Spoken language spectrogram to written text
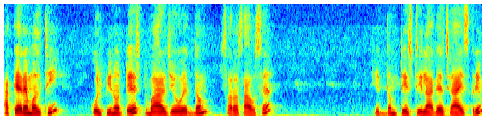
આ કેરેમલથી કુલ્ફીનો ટેસ્ટ બહાર જેવો એકદમ સરસ આવશે. એકદમ ટેસ્ટી લાગે છે આઈસ્ક્રીમ.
